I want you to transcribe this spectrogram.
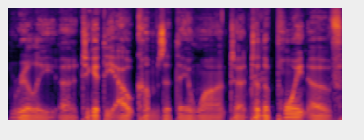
really uh, to get the outcomes that they want uh, to the point of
